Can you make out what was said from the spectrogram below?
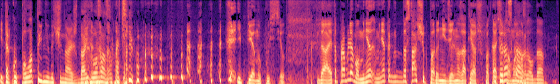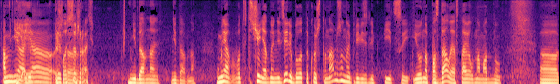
И такой по латыни начинаешь, да, и глаза закатил. и пену пустил. Да, это проблема. Мне, мне так доставщик пару недель назад, я уж в Ну, подкасте, Ты по-моему, рассказывал, да. А мне, я а я пришлось это, сожрать. недавно, недавно. У меня вот в течение одной недели было такое, что нам с женой привезли пиццы, и он опоздал и оставил нам одну. Э,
